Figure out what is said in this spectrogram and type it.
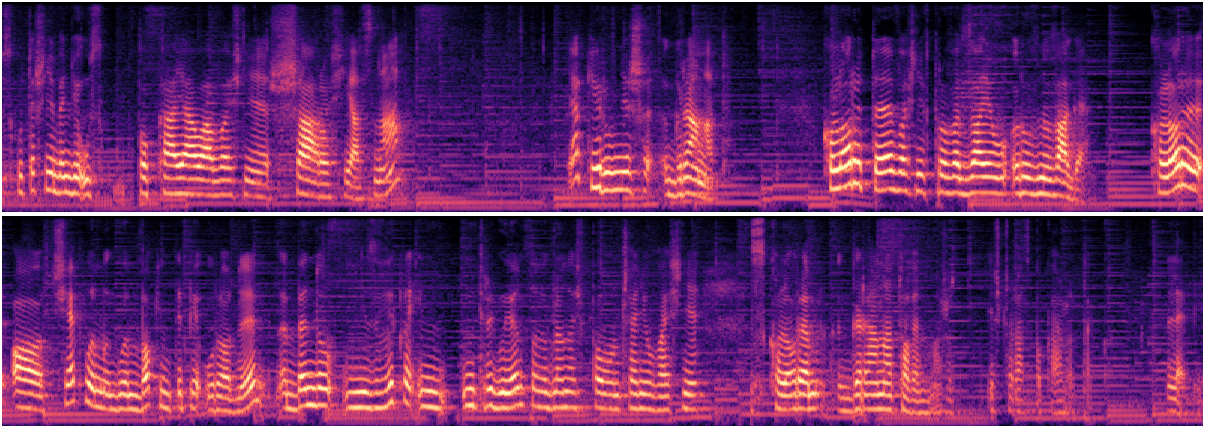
skutecznie będzie uspokajała właśnie szarość jasna, jak i również granat. Kolory te właśnie wprowadzają równowagę. Kolory o ciepłym, głębokim typie urody będą niezwykle in, intrygująco wyglądać w połączeniu właśnie z kolorem granatowym. Może jeszcze raz pokażę tak lepiej.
